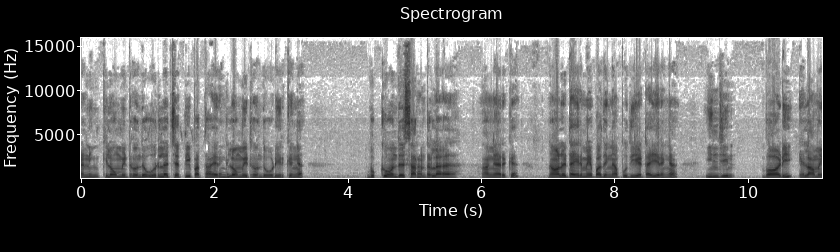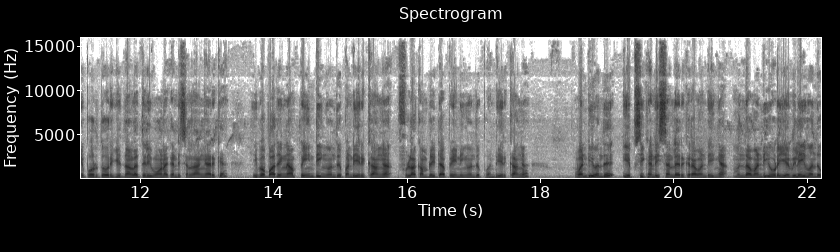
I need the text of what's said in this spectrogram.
ரன்னிங் கிலோமீட்டர் வந்து ஒரு லட்சத்தி பத்தாயிரம் கிலோமீட்டர் வந்து ஓடி இருக்குங்க. புக்கு வந்து சரண்டரில் தாங்க இருக்குது நாலு டயருமே பார்த்திங்கன்னா புதிய டயருங்க இன்ஜின் பாடி எல்லாமே பொறுத்த வரைக்கும் நல்ல தெளிவான கண்டிஷனில் தாங்க இருக்குது இப்போ பார்த்தீங்கன்னா பெயிண்டிங் வந்து பண்ணியிருக்காங்க. ஃபுல்லாக கம்ப்ளீட்டாக பெயிண்டிங் வந்து பண்ணியிருக்காங்க. வண்டி வந்து எப்சி கண்டிஷனில் இருக்கிற வண்டிங்க. இந்த வண்டியுடைய விலை வந்து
